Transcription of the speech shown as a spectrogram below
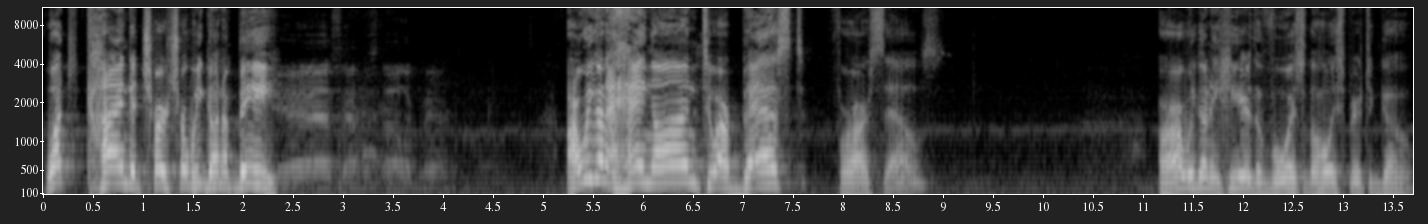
What kind of church are we going to be? Yes, apostolic, man. Are we going to hang on to our best for ourselves? Or are we going to hear the voice of the Holy Spirit to go?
